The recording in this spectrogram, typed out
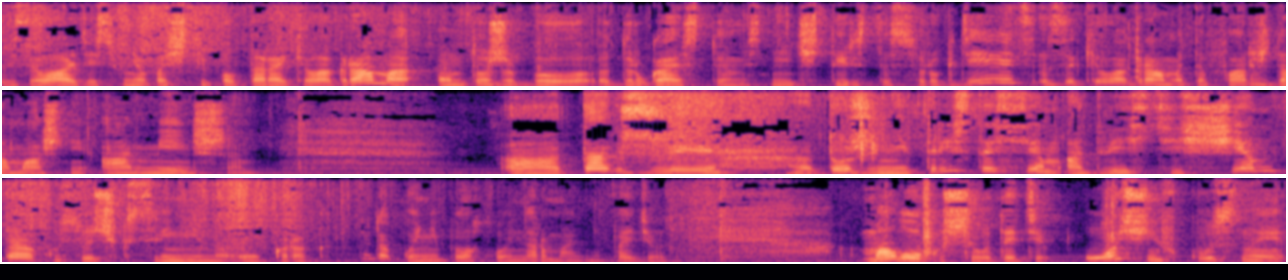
взяла здесь у меня почти полтора килограмма. Он тоже был другая стоимость. Не 449 за килограмм. Это фарш домашний, а меньше. А, также тоже не 307, а 200 с чем-то. Кусочек свинины, окорок. Ну, такой неплохой, нормальный, пойдет. Молокуши вот эти. Очень вкусные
